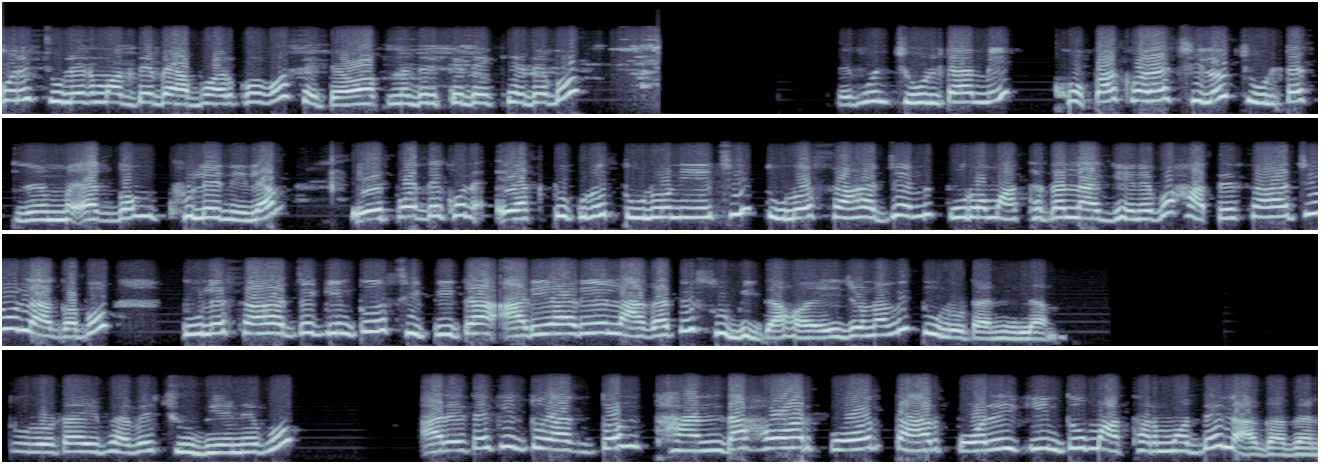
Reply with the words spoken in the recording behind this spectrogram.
করে চুলের মধ্যে ব্যবহার করব সেটাও আপনাদেরকে দেখিয়ে দেব। দেখুন, চুলটা আমি খোপা করা ছিল, চুলটা একদম খুলে নিলাম। এরপর দেখুন, এক টুকরো তুলো নিয়েছি। তুলোর সাহায্যে আমি পুরো মাথাটা লাগিয়ে নেব, হাতের সাহায্যেও লাগাবো। তুলের সাহায্যে কিন্তু সিটিটা আড়িয়ে আড়িয়ে লাগাতে সুবিধা হয়, এই জন্য আমি তুলোটা নিলাম। তুলোটা এইভাবে চুবিয়ে নেব। আর এটা কিন্তু একদম ঠান্ডা হওয়ার পর, তারপরেই কিন্তু মাথার মধ্যে লাগাবেন।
